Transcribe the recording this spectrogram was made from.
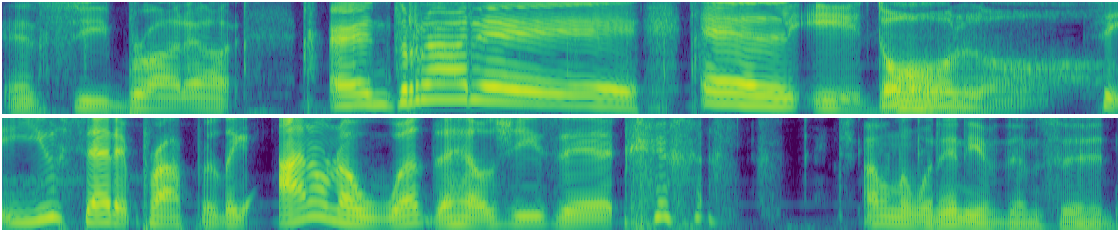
And she brought out Andrade El Idolo. See, you said it properly. I don't know what the hell she said. I don't know what any of them said.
